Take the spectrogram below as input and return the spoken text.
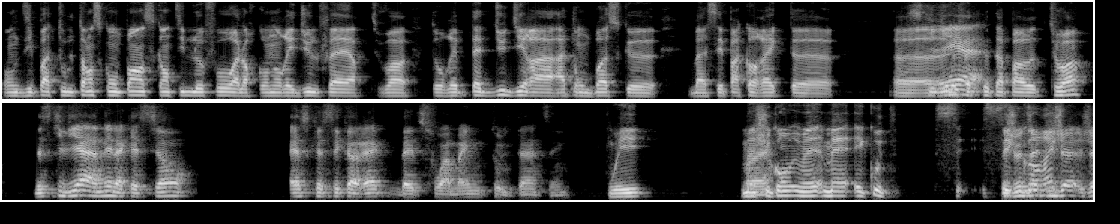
on ne dit pas tout le temps ce qu'on pense quand il le faut, alors qu'on aurait dû le faire. Tu vois, tu aurais peut-être dû dire à, ton boss que bah, c'est pas correct. Euh, euh, que pas, tu vois. Mais ce qui vient amener la question, est-ce que c'est correct d'être soi-même tout le temps, tu sais? Oui. Mais, je suis mais, mais écoute, c'est je, correct. je, je,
